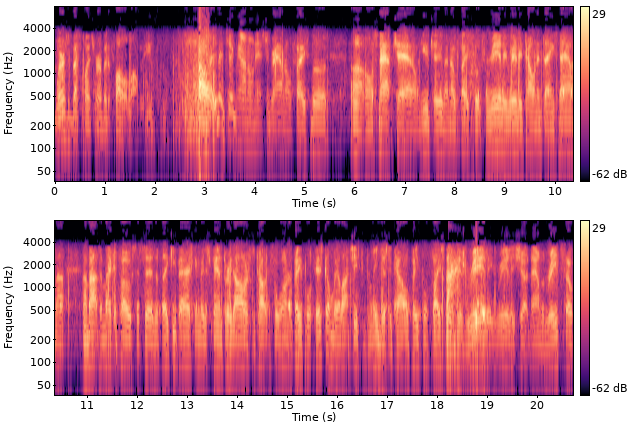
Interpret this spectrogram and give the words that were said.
where's the best place for everybody to follow along with you? All right. You can check me out on Instagram and on Facebook, uh, on Snapchat, on YouTube. I know Facebook's really, really toning things down. I, I'm about to make a post that says if they keep asking me to spend three dollars to talk to 400 people, it's going to be a lot cheaper for me just to call people. Facebook is really, really shut down the reach. So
